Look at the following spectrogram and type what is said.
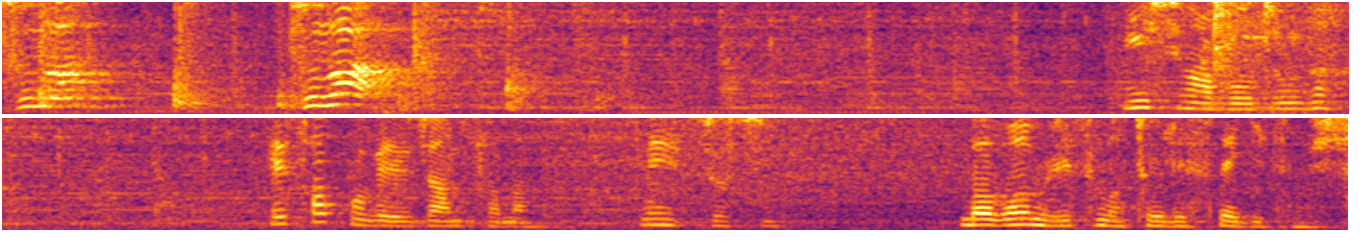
Tuna. Tuna. Ne işin var Bodrum'da? Hesap mı vereceğim sana? Ne istiyorsun? Babam resim atölyesine gitmiş.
